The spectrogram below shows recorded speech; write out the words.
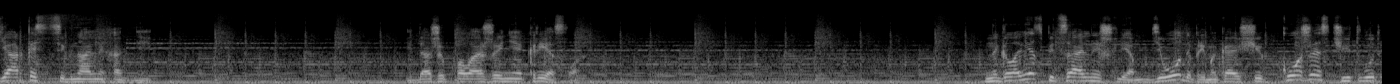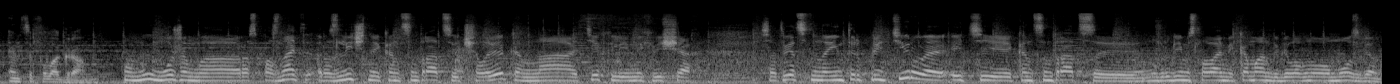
яркость сигнальных огней и даже положение кресла. На голове специальный шлем. Диоды, примыкающие к коже, считывают энцефалограмму. Мы можем э, распознать различные концентрации человека на тех или иных вещах. Соответственно, интерпретируя эти концентрации, ну, другими словами, команды головного мозга,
